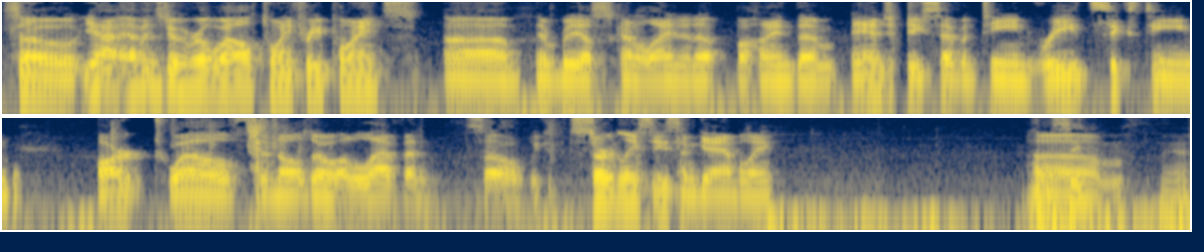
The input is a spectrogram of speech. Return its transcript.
So, yeah, Evan's doing real well, 23 points. Um, everybody else is kind of lining up behind them. Angie, 17. Reed, 16. Art, 12. Donaldo, 11. So, we could certainly see some gambling. We'll see. Um, Yeah.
